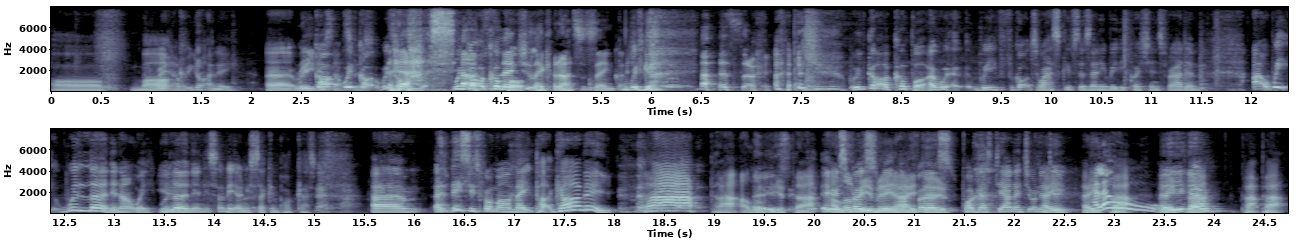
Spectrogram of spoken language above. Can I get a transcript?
of Mark. Have we got any? Uh, we've readers, got that we've is. got we've got, we've got a couple. Literally going to ask the same question. We've got Sorry. we've got a couple. I, we, we forgot to ask if there's any really questions for Adam. Uh, we we're learning, aren't we? We're learning. It's only only second podcast. Um, and this is from our mate Pat Carney. Ah, Pat, I love you, He's- Pat. He I was love supposed you, to be me, in the I do. first podcast. Diana, do you want to Hey, do? hey, Hello. Pat. There Hey, you Pat. go. Pat, Pat.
